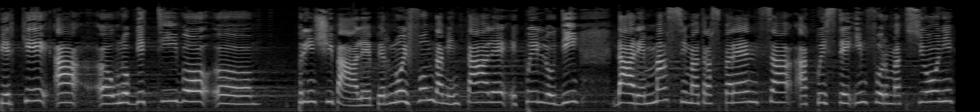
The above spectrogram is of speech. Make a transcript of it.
perché ha eh, un obiettivo eh, principale, per noi fondamentale, è quello di dare massima trasparenza a queste informazioni,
